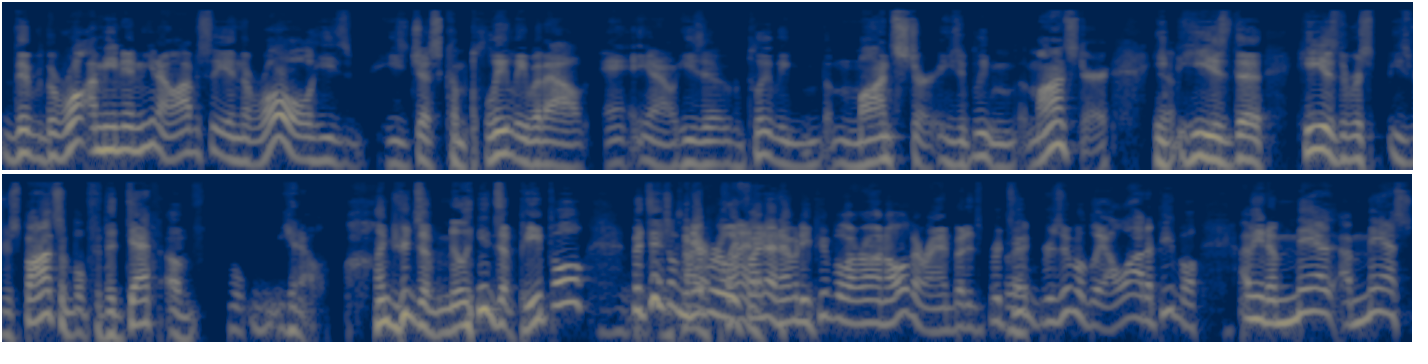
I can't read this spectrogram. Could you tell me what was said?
the, the role. I mean, and you know, obviously in the role, he's, he's just completely without, eh, you know, he's a completely monster. He's a complete monster. He, Yep. he is the, he is the, res- he's responsible for the death of, you know, hundreds of millions of people potentially we never really planet. find out how many people are on Alderaan, but it's presu- Right. presumably a lot of people. I mean, a mass, a mass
